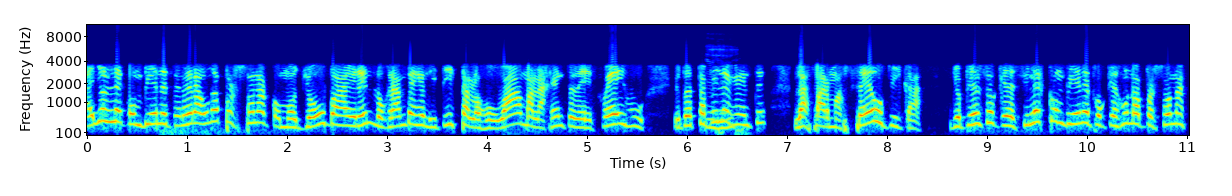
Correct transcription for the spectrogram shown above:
a ellos le conviene tener a una persona como Joe Biden, los grandes elitistas, los Obama, la gente de Facebook y toda esta pila de gente, la farmacéutica. Yo pienso que sí les conviene porque es una persona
